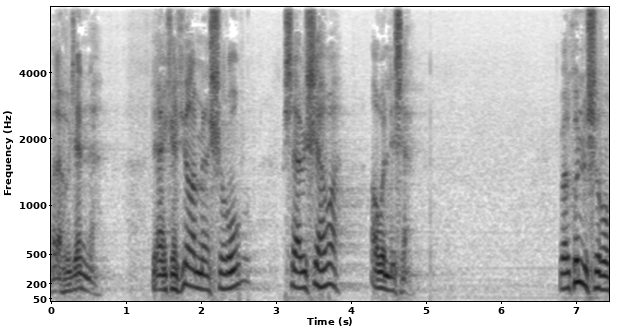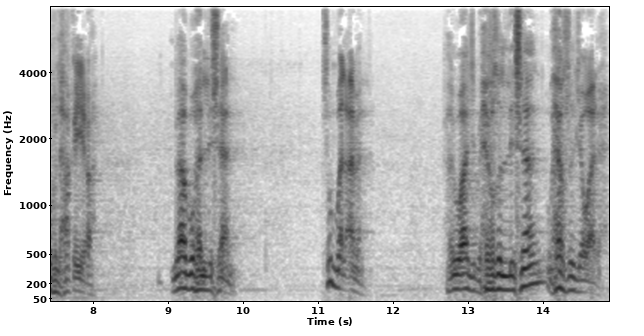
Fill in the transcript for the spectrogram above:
وله جنة. لأن كثيرا من الشرور بسبب الشهوة أو اللسان. بل كل الشرور في الحقيقة بابها اللسان. ثم العمل. فالواجب حفظ اللسان وحفظ الجوارح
